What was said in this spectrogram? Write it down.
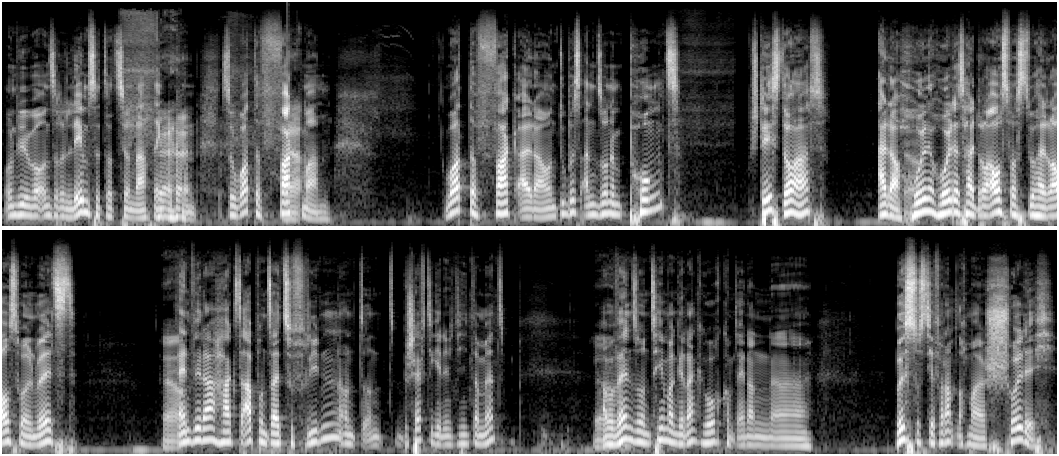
und wir über unsere Lebenssituation nachdenken können. So, what the fuck, Ja. Mann? What the fuck, Alter? Und du bist an so einem Punkt, stehst dort, Alter, hol, hol das halt raus, was du halt rausholen willst. Ja. Entweder hak's ab und sei zufrieden und, und beschäftige dich nicht damit. ja. Aber wenn so ein Thema Gedanke hochkommt, ey, dann äh, bist du es dir verdammt nochmal schuldig,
